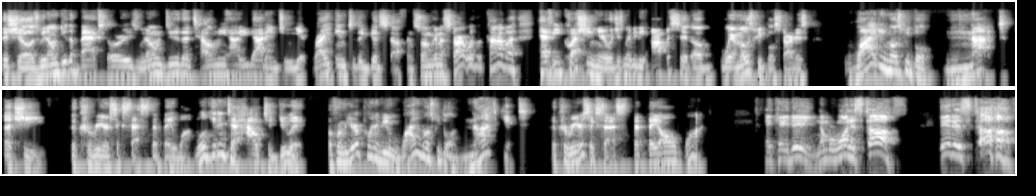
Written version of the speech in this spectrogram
the shows. We don't do the backstories. We don't do the tell me how you got into. We get right into the good stuff. And so, I'm going to start with kind of a heavy question here, which is maybe the opposite of where most people start. Is why do most people not achieve the career success that they want. We'll get into how to do it. But from your point of view, why do most people not get the career success that they all want? Hey, KD, number one is tough. It is tough.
